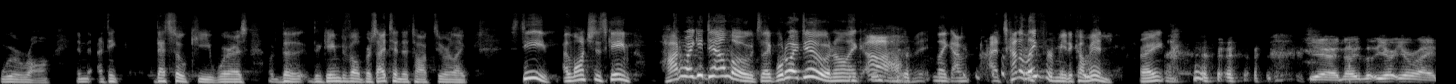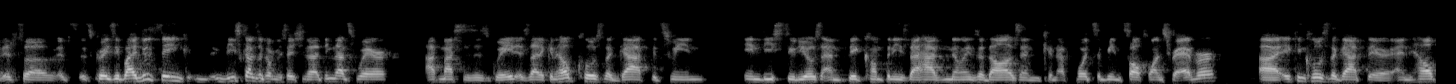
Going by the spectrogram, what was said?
We were wrong. And I think that's so key. Whereas the the game developers I tend to talk to are like, Steve, I launched this game. How do I get downloads? Like, what do I do? And I'm like, ah, like I'm. It's kind of late for me to come in, right? yeah, no, you're you're right. It's uh, it's it's crazy, but I do think these kinds of conversations. I think that's where App Masters is great. Is that it can help close the gap between indie studios and big companies that have millions of dollars and can afford to be in soft launch forever. Uh, it can close the gap there and help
